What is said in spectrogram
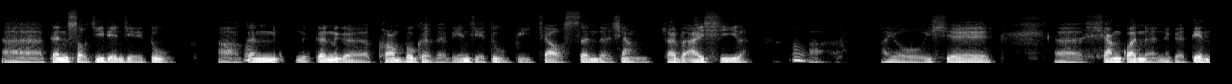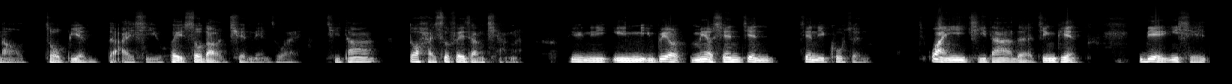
呃跟手机连接度啊，跟跟那个 Chromebook 的连接度比较深的，像 Driver IC 了，嗯。啊，还有一些呃相关的那个电脑。周边的 IC 会受到牵连之外，其他都还是非常强啊。因为你你你不要没有先建建立库存，万一其他的晶片链一衔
